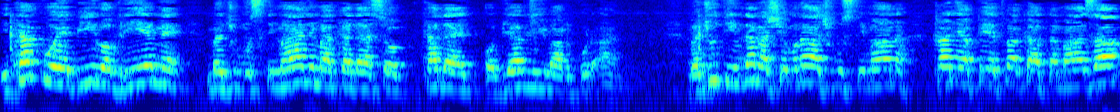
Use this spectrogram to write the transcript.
I tako je bilo vrijeme među muslimanima kada, se, kada je objavljivan Kur'an. Međutim, danas ćemo naći muslimana, klanja pet vakata maza,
